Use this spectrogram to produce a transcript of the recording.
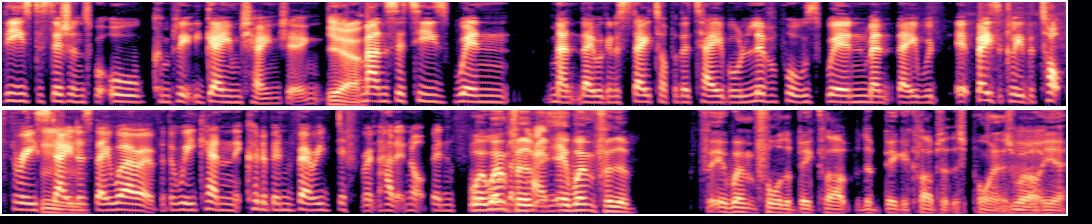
these decisions were all completely game changing. Yeah. Man City's win meant they were going to stay top of the table. Liverpool's win meant they would. It basically the top three stayed as they were over the weekend, and it could have been very different had it not been for well, it went the for pens. it went for the it went for the big club, the bigger clubs at this point as well. Yeah,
